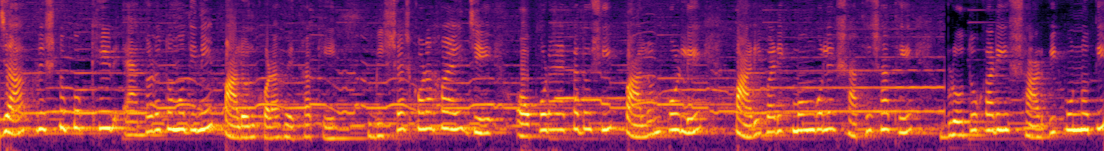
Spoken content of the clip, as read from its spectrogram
যা কৃষ্ণপক্ষের এগারোতম দিনে পালন করা হয়ে থাকে। বিশ্বাস করা হয় যে, অপরা একাদশী পালন করলে পারিবারিক মঙ্গলের সাথে সাথে ব্রতকারীর সার্বিক উন্নতি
